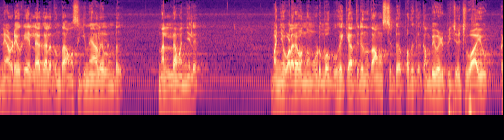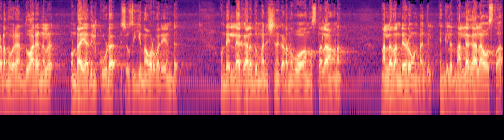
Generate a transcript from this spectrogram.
പിന്നെ അവിടെയൊക്കെ എല്ലാ കാലത്തും താമസിക്കുന്ന ആളുകളുണ്ട്. നല്ല മഞ്ഞിൽ മഞ്ഞ് വളരെ വന്ന് മൂടുമ്പോൾ ഗുഹയ്ക്കകത്തിരുന്ന് താമസിച്ചിട്ട് പതുക്കെ കമ്പി വഴിപ്പിച്ച് വെച്ച് വായു കടന്നു വരാൻ ദ്വാരങ്ങൾ ഉണ്ടായി. അതിൽ കൂടെ ശ്വസിക്കുന്നവർ വരെയുണ്ട്. അതുകൊണ്ട് എല്ലാ കാലത്തും മനുഷ്യന് കടന്നു പോകാവുന്ന സ്ഥലമാണ്. നല്ല തന്റെ ഉണ്ടെങ്കിൽ എങ്കിലും നല്ല കാലാവസ്ഥ.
